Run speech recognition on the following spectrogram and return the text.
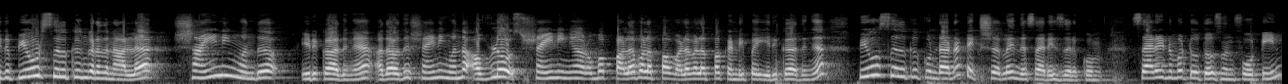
இது பியூர் சில்க்குங்கிறதுனால ஷைனிங் வந்து இருக்காதுங்க. அதாவது ஷைனிங் வந்து அவ்வளோ ஷைனிங்காக ரொம்ப பளபளப்பாக வளவளப்பாக கண்டிப்பாக இருக்காதுங்க. பியூர் சில்க்குக்கு உண்டான டெக்ஸ்சரில் இந்த சாரீஸ் இருக்கும். Sari number two thousand fourteen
